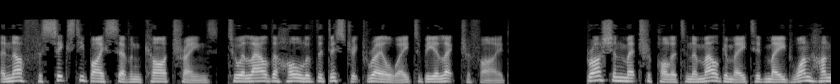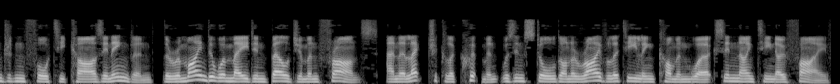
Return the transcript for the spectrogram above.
enough for 60 by 7 car trains, to allow the whole of the district railway to be electrified. Brush and Metropolitan Amalgamated made 140 cars in England, the remainder were made in Belgium and France, and electrical equipment was installed on arrival at Ealing Common Works in 1905.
